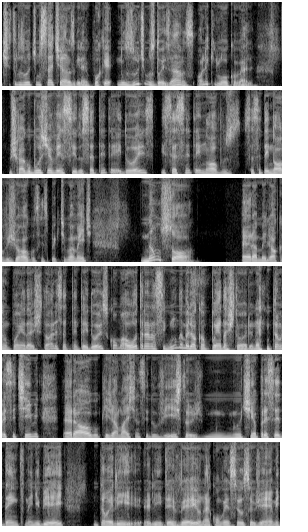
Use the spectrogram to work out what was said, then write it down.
títulos nos últimos sete anos, Guilherme, porque nos últimos dois anos, olha que louco, velho. O Chicago Bulls tinha vencido 72 e 69, 69 jogos, respectivamente. Não só era a melhor campanha da história, 72, como a outra era a segunda melhor campanha da história, né? Então esse time era algo que jamais tinha sido visto, não tinha precedente na NBA então ele, ele interveio, né, convenceu o seu GM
